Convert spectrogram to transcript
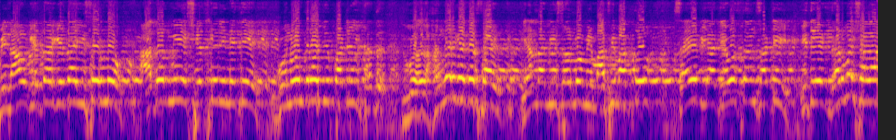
मी नाव घेता घेता विसरलो. आदरणीय शेतकरी नेते गुणवंतरावजी पाटील खद हंगरगेकर साहेब यांना मी विसरलो मी माफी मागतो. साहेब या देवस्थानसाठी इथे एक धर्मशाळा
